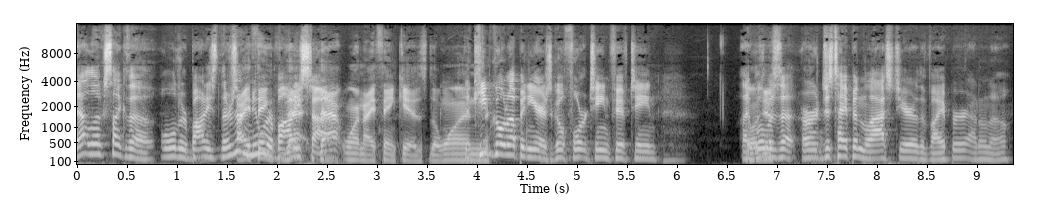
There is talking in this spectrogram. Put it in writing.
that looks like the older bodies. There's a I newer think body that, style. That one I think is the one. Keep going up in years. Go 14, 15. Like Well, what was just- that? Or just type in last year the Viper. I don't know.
